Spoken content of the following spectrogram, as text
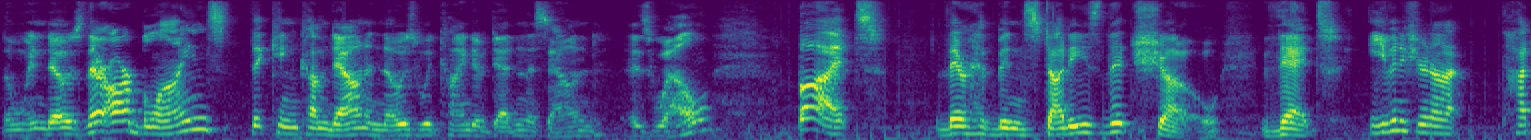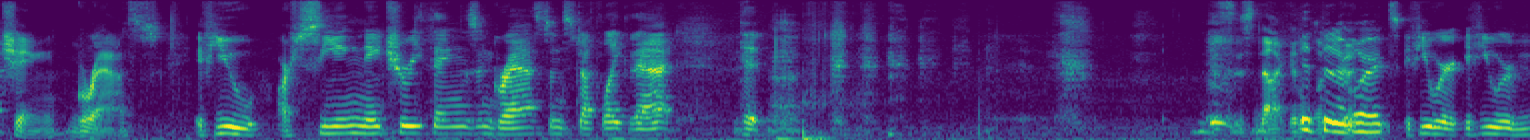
the windows. There are blinds that can come down and those would kind of deaden the sound as well. But there have been studies that show that even if you're not touching grass, if you are seeing naturey things in grass and stuff like that, that this is not gonna it look didn't good. work. If you were if you were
